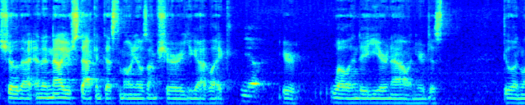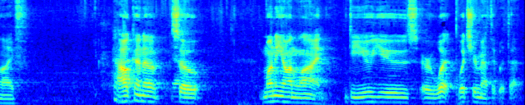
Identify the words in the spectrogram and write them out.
show that, and then now you're stacking testimonials. I'm sure you got like Yeah. you're well into a year now, and you're just doing life. How kind of Yeah. so money online? Do you use or what? What's your method with that?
